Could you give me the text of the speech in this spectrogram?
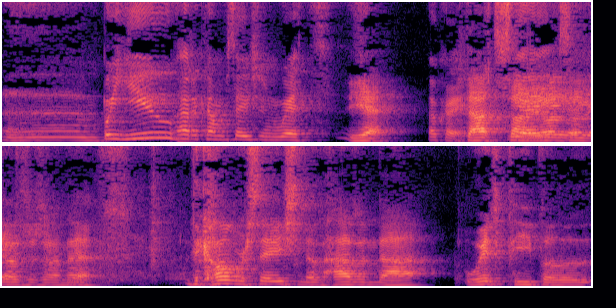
Um, But you had a conversation with yeah, okay. that's sorry, Yeah, that's yeah, what yeah, I was trying. The conversation of having that with people.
